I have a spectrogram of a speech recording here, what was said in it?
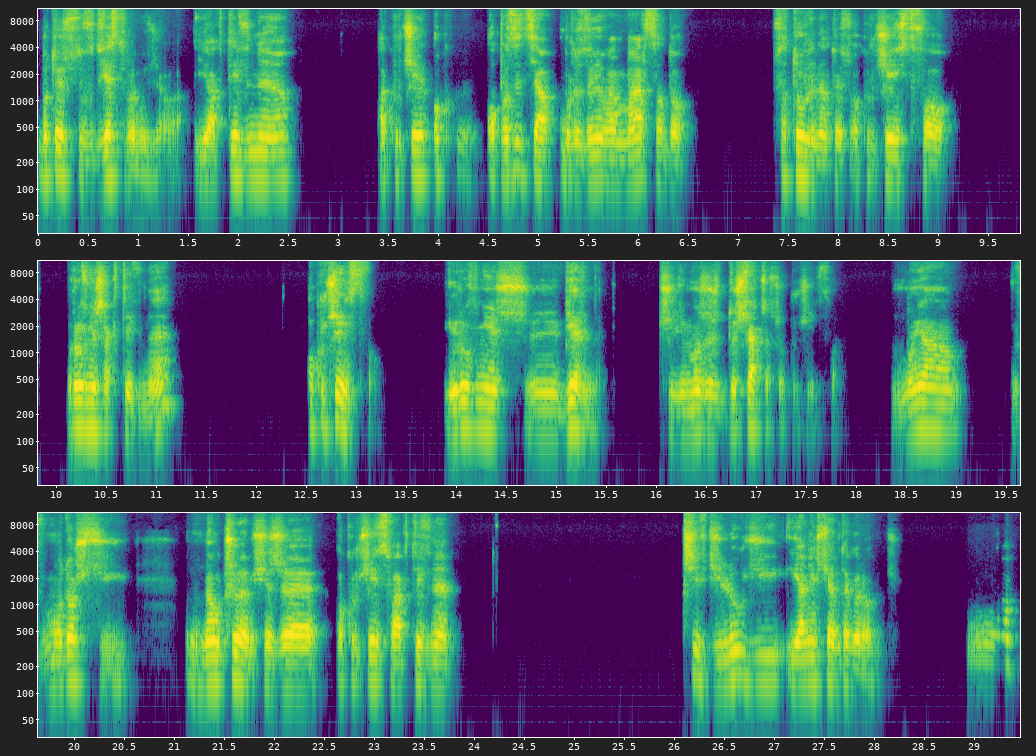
bo to jest w dwie strony działa. I aktywne, okrucie, ok, opozycja urodzeniowa Marsa do Saturna to jest okrucieństwo również aktywne, okrucieństwo i również y, bierne, czyli możesz doświadczać okrucieństwa. No ja w młodości nauczyłem się, że okrucieństwo aktywne krzywdzi ludzi i ja nie chciałem tego robić. No,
